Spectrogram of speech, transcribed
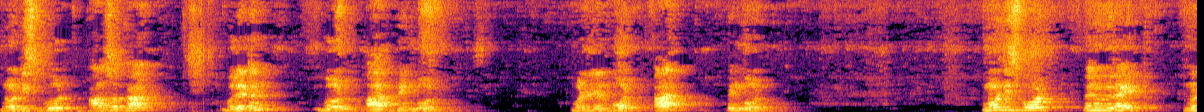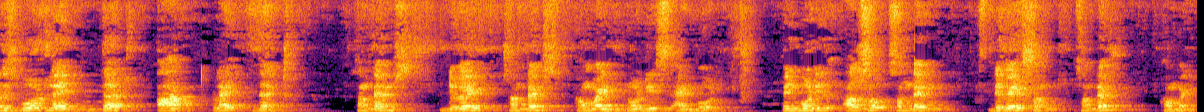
Notice board also called bulletin board or pin board. Bulletin board or pin board. Notice board when we write notice board like that or like that. Sometimes divide, sometimes combine notice and board. Pin board is also sometimes divide, some sometimes combine.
